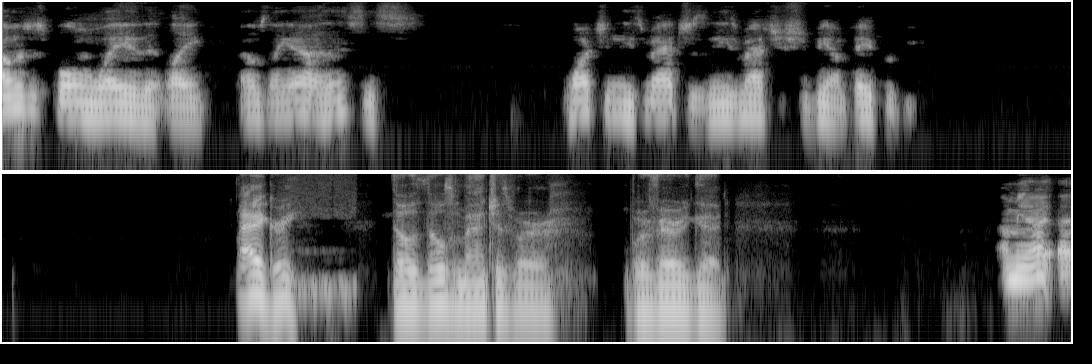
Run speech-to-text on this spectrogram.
I was just blown away that, like, I was like, yeah, this is watching these matches, and these matches should be on pay per view. I agree. Those those matches were were very good. I mean, I, I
